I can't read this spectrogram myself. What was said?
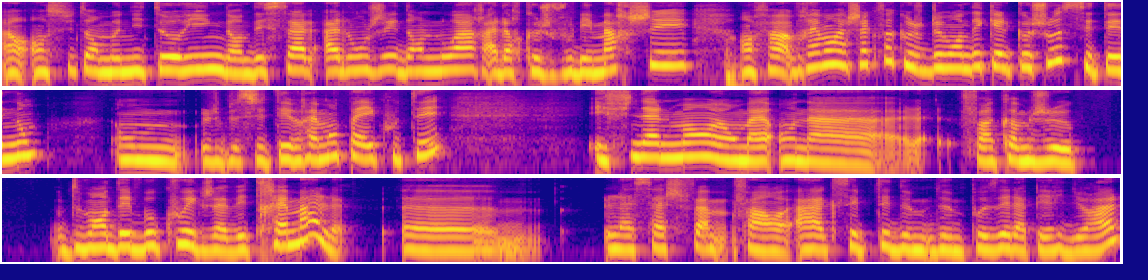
ensuite en monitoring dans des salles allongées dans le noir alors que je voulais marcher. Enfin, vraiment à chaque fois que je demandais quelque chose, c'était non. On, j'étais vraiment pas écoutée. Et finalement, on m'a, on a, enfin comme je demandais beaucoup et que j'avais très mal, euh, la sage-femme enfin, a accepté de, me poser la péridurale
